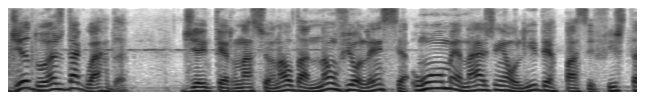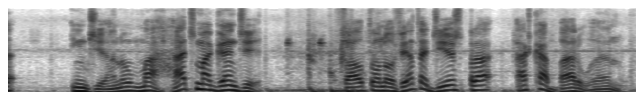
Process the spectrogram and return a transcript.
Dia do Anjo da Guarda. Dia Internacional da Não Violência, uma homenagem ao líder pacifista indiano Mahatma Gandhi. Faltam 90 dias para acabar o ano.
